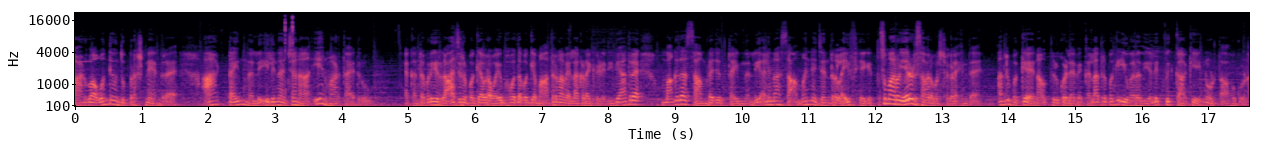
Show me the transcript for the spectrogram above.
ಕಾಡುವ ಒಂದೇ ಒಂದು ಪ್ರಶ್ನೆ ಅಂದರೆ, ಆ ಟೈಮ್ನಲ್ಲಿ ಇಲ್ಲಿನ ಜನ ಏನು ಮಾಡ್ತಾ ಇದ್ರು? ಯಾಕಂದ್ರೆ ಬರೀ ರಾಜರ ಬಗ್ಗೆ, ಅವರ ವೈಭವದ ಬಗ್ಗೆ ಮಾತ್ರ ನಾವೆಲ್ಲ ಕಡೆ ಕೇಳಿದೀವಿ. ಆದರೆ ಮಗದ ಸಾಮ್ರಾಜ್ಯದ ಟೈಮ್ನಲ್ಲಿ ಅಲ್ಲಿನ ಸಾಮಾನ್ಯ ಜನರ ಲೈಫ್ ಹೇಗಿತ್ತು? ಸುಮಾರು ಎರಡು ಸಾವಿರ ವರ್ಷಗಳ ಹಿಂದೆ. ಅದ್ರ ಬಗ್ಗೆ ನಾವು ತಿಳ್ಕೊಳ್ಳೇಬೇಕಲ್ಲ ಅದ್ರ ಬಗ್ಗೆ ಈ ವರದಿಯಲ್ಲಿ ಕ್ವಿಕ್ ಆಗಿ ನೋಡ್ತಾ ಹೋಗೋಣ.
